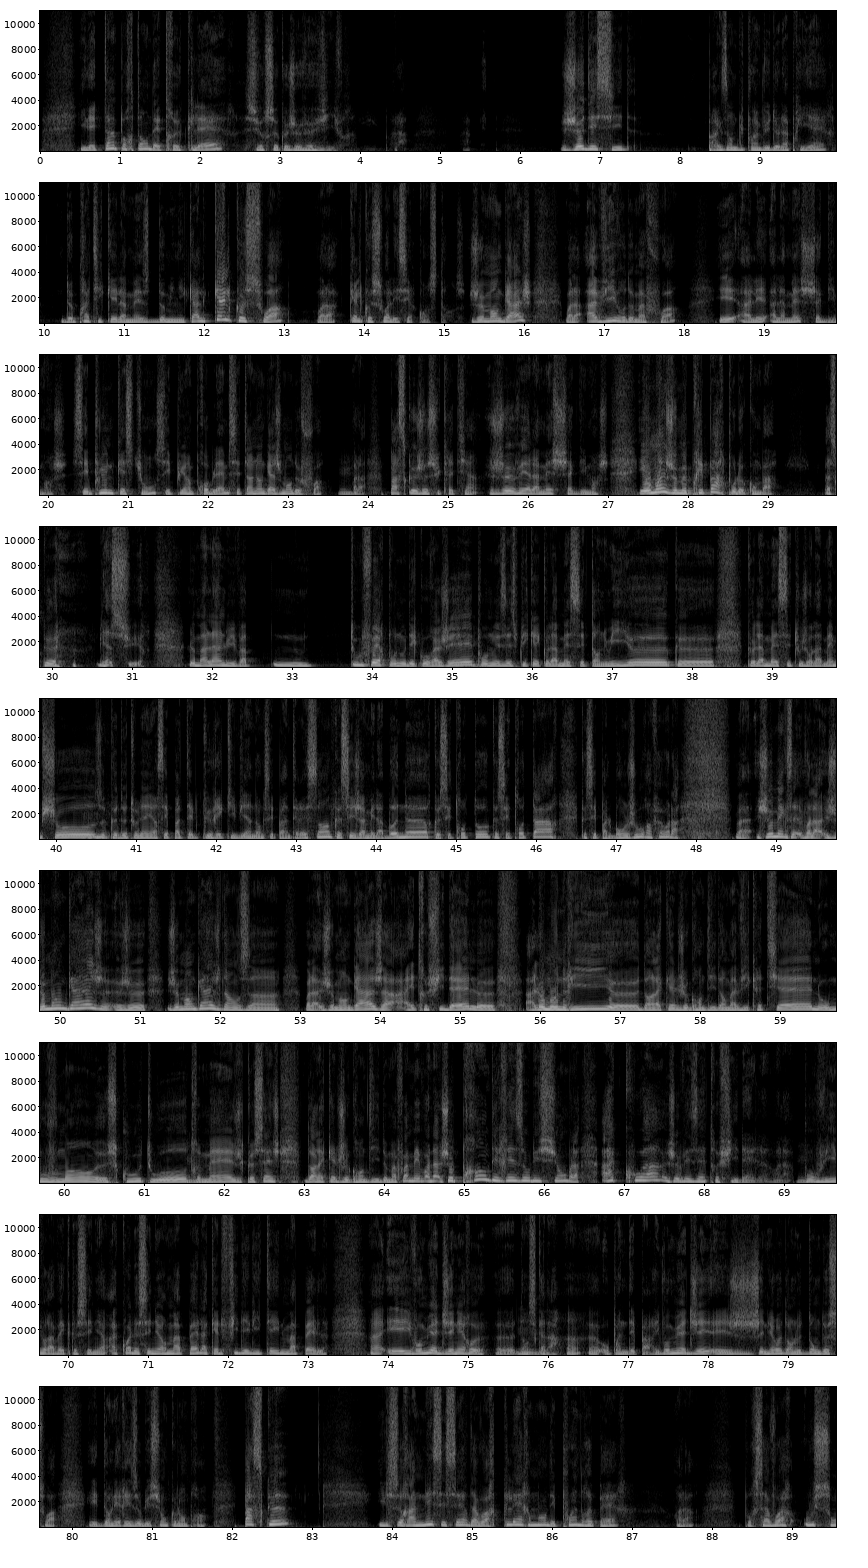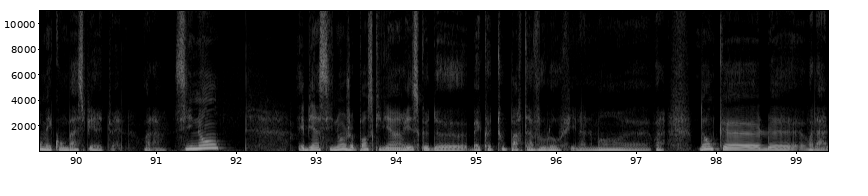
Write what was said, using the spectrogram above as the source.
Il est important d'être clair sur ce que je veux vivre. Voilà. Je décide, par exemple du point de vue de la prière, de pratiquer la messe dominicale, quelle que soit voilà, quelles que soient les circonstances. Je m'engage, voilà, à vivre de ma foi et aller à la messe chaque dimanche. C'est plus une question, c'est plus un problème, c'est un engagement de foi. Hmm. Voilà, parce que je suis chrétien, je vais à la messe chaque dimanche. Et au moins je me prépare pour le combat. Parce que bien sûr, le malin lui va tout faire pour nous décourager, pour nous expliquer que la messe c'est ennuyeux, que, que la messe c'est toujours la même chose, mm. que de toute manière c'est pas tel curé qui vient donc c'est pas intéressant, que c'est jamais la bonne heure, que c'est trop tôt, que c'est trop tard, que c'est pas le bon jour, enfin voilà. Voilà, je voilà, je m'engage, je, je m'engage dans un, voilà, je m'engage à, être fidèle euh, à l'aumônerie euh, dans laquelle je grandis dans ma vie chrétienne, au mouvement euh, scout ou autre, mmh. que sais-je, dans laquelle je grandis de ma foi, mais voilà, je prends des résolutions, voilà, à quoi je vais être fidèle, voilà, hmm. pour vivre avec le Seigneur, à quoi le Seigneur m'appelle, à quelle fidélité il m'appelle? Hein, et il vaut mieux être généreux euh, dans ce hmm. cas-là, hein, euh, au point de départ. Il vaut mieux être généreux dans le don de soi et dans les résolutions que l'on prend. Parce que il sera nécessaire d'avoir clairement des points de repère, voilà, pour savoir où sont mes combats spirituels. Voilà. Sinon, eh bien, sinon, je pense qu'il y a un risque de ben, que tout parte à volo finalement. Euh, voilà. Donc, euh, le, voilà,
